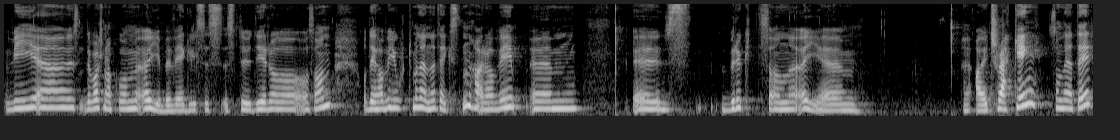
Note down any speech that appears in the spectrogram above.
Vi, eh, det var snakk om øyebevegelsesstudier og, og, sånn. Og det har vi gjort med denne teksten. Her har vi um, uh, brukt sånn øye... Eye tracking, som det heter.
